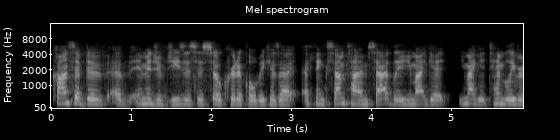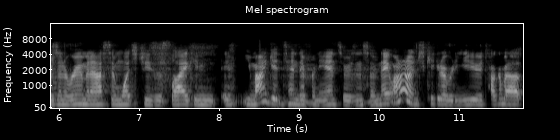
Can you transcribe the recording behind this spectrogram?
concept of, of image of Jesus is so critical because I, I think sometimes, sadly, you might get you might get ten believers in a room and ask them what's Jesus like, and if, you might get ten different answers. And so, Nate, why don't I just kick it over to you and talk about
